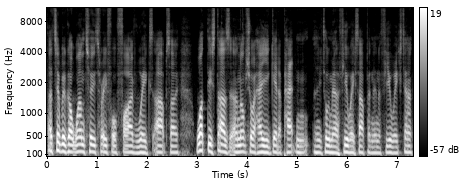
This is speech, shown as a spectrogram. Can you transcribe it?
That said, we've got one, two, three, four, five weeks up. So what this does, I'm not sure how you get a pattern, and you're talking about a few weeks up and then a few weeks down.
